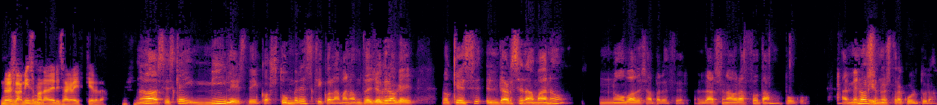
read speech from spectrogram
No es la misma la derecha que la izquierda. No, no, si es que hay miles de costumbres que con la mano. Entonces, yo creo que lo que es el darse la mano no va a desaparecer. El darse un abrazo tampoco. Al menos Sí. en nuestra cultura.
